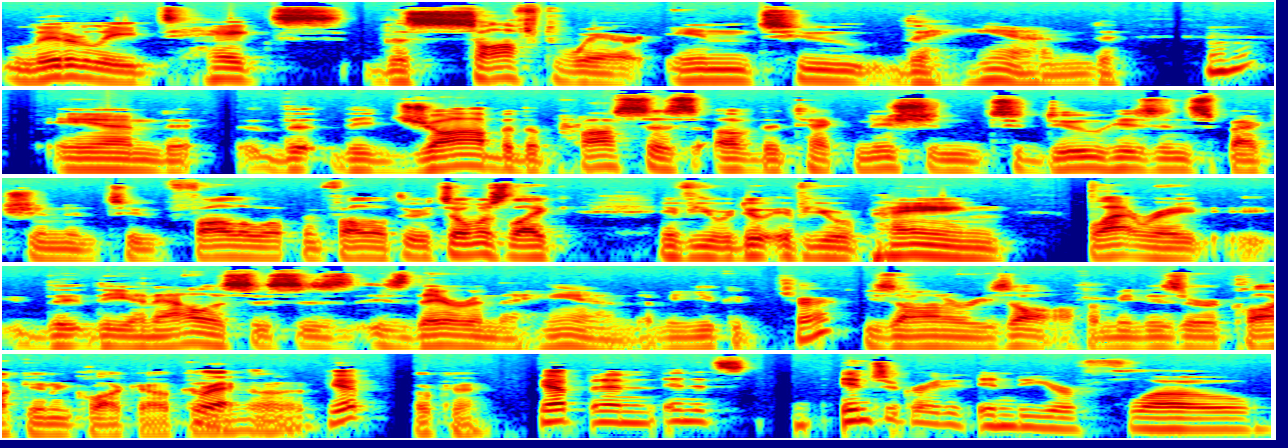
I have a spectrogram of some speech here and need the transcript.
literally takes the software into the hand. And the the job of the process of the technician to do his inspection and to follow up and follow through. It's almost like if you were do if you were paying flat rate, the, the analysis is is there in the hand. I mean, you could Sure. he's on or he's off. I mean, is there a clock in and clock out thing Correct. on it? Yep. Okay. Yep. And, and it's integrated into your flow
